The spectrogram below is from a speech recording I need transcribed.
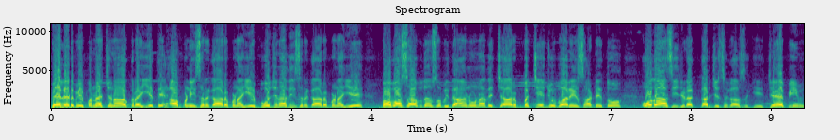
ਬੈਲਟ ਪੇਪਰ ਨਾਲ ਚੁਣਾਵ ਕਰਾਈਏ ਤੇ ਆਪਣੀ ਸਰਕਾਰ ਬਣਾਈਏ ਬੋਝਣਾ ਦੀ ਸਰਕਾਰ ਬਣਾਈਏ। ਬਾਬਾ ਸਾਹਿਬ ਦਾ ਸੰਵਿਧਾਨ, ਉਹਨਾਂ ਦੇ ਚਾਰ ਬੱਚੇ ਜੋ ਬਾਰੇ ਸਾਡੇ ਤੋਂ, ਉਹਦਾ ਅਸੀਂ ਜਿਹੜਾ ਕਰਜ਼ ਸਕਾ ਸਕੀਏ। ਜੈ ਭੀਮ।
